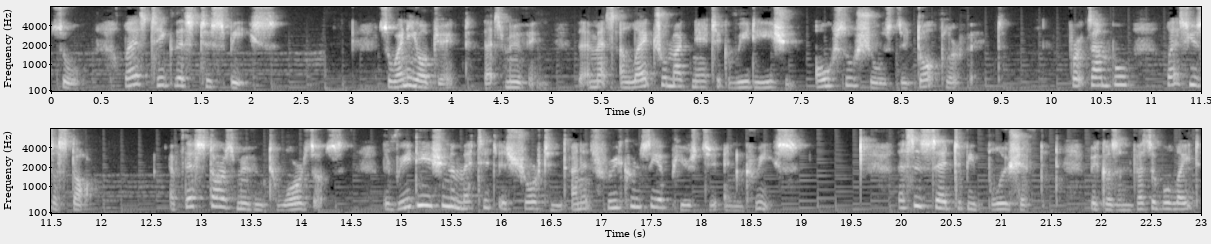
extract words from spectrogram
So, let's take this to space. So any object that's moving that emits electromagnetic radiation also shows the Doppler effect. For example, let's use a star. If this star is moving towards us, the radiation emitted is shortened and its frequency appears to increase. This is said to be blue shifted because in visible light,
